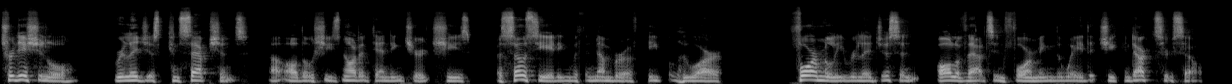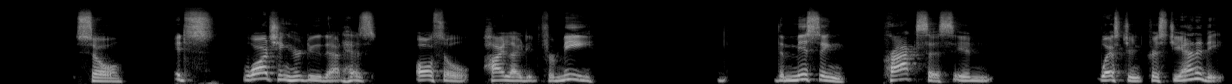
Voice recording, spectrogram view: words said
traditional religious conceptions. Uh, although she's not attending church, she's associating with a number of people who are formally religious, and all of that's informing the way that she conducts herself. So it's watching her do that has also highlighted for me the missing praxis in Western Christianity.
